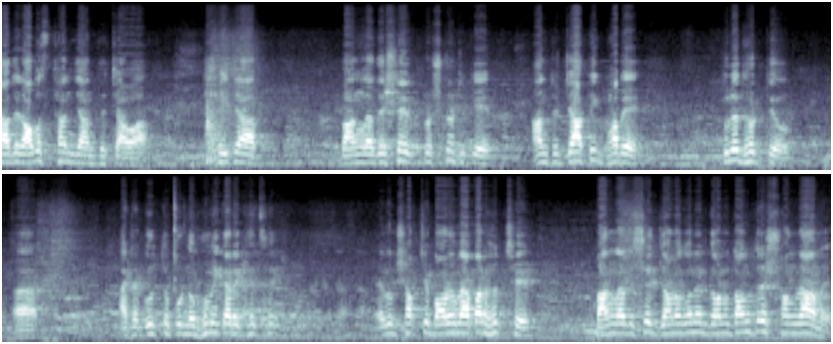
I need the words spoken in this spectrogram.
তাদের অবস্থান জানতে চাওয়া, সেইটা বাংলাদেশের প্রশ্নটিকে আন্তর্জাতিকভাবে তুলে ধরতেও একটা গুরুত্বপূর্ণ ভূমিকা রেখেছে। এবং সবচেয়ে বড় ব্যাপার হচ্ছে, বাংলাদেশের জনগণের গণতন্ত্রের সংগ্রামে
